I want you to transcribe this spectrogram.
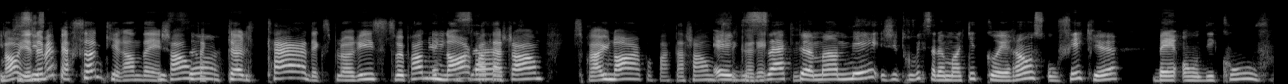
Non, il n'y a jamais personne qui rentre dans les chambres. Tu as le temps d'explorer. Si tu veux prendre une heure pour faire ta chambre, tu prends une heure pour faire ta chambre. correct. Exactement. Mais j'ai trouvé que ça a manqué de cohérence au fait que, ben, on découvre,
